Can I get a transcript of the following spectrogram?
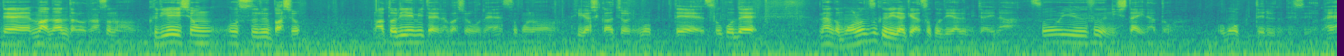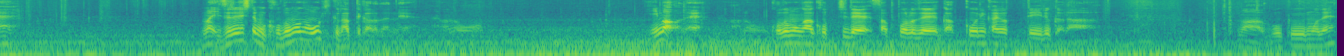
でまあなんだろうなそのクリエーションをする場所。アトリエみたいな場所をねそこの東川町に持ってそこでなんかものづくりだけはそこでやるみたいなそういう風にしたいなと。思ってるんですよね。まあいずれにしても子供が大きくなってからだね。あの今はねあの子供がこっちで札幌で学校に通っているからまあ僕もね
